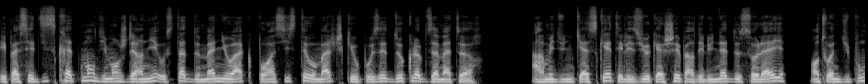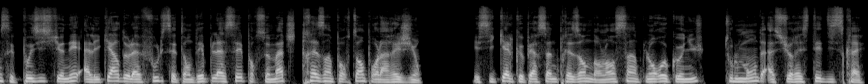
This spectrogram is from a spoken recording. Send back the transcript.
est passé discrètement dimanche dernier au stade de Magnoac pour assister au match qui opposait deux clubs amateurs. Armé d'une casquette et les yeux cachés par des lunettes de soleil, Antoine Dupont s'est positionné à l'écart de la foule s'étant déplacé pour ce match très important pour la région. Et si quelques personnes présentes dans l'enceinte l'ont reconnu, tout le monde a su rester discret.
